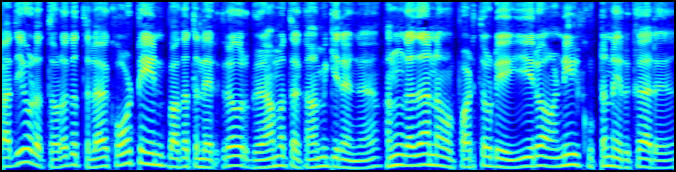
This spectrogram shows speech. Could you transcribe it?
கதையோட தொடக்கத்துல கோட்டையின் பக்கத்துல இருக்கிற ஒரு கிராமத்தை காமிக்கிறாங்க. அங்கதான் நம்ம படத்தோடைய ஹீரோ அனில் குட்டன் இருக்காரு.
